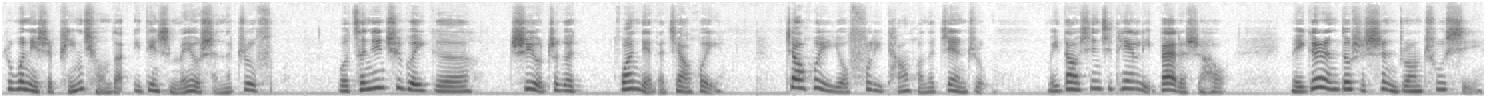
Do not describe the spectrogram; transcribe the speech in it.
如果你是贫穷的，一定是没有神的祝福。我曾经去过一个持有这个观点的教会，教会有富丽堂皇的建筑，每到星期天礼拜的时候，每个人都是盛装出席。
